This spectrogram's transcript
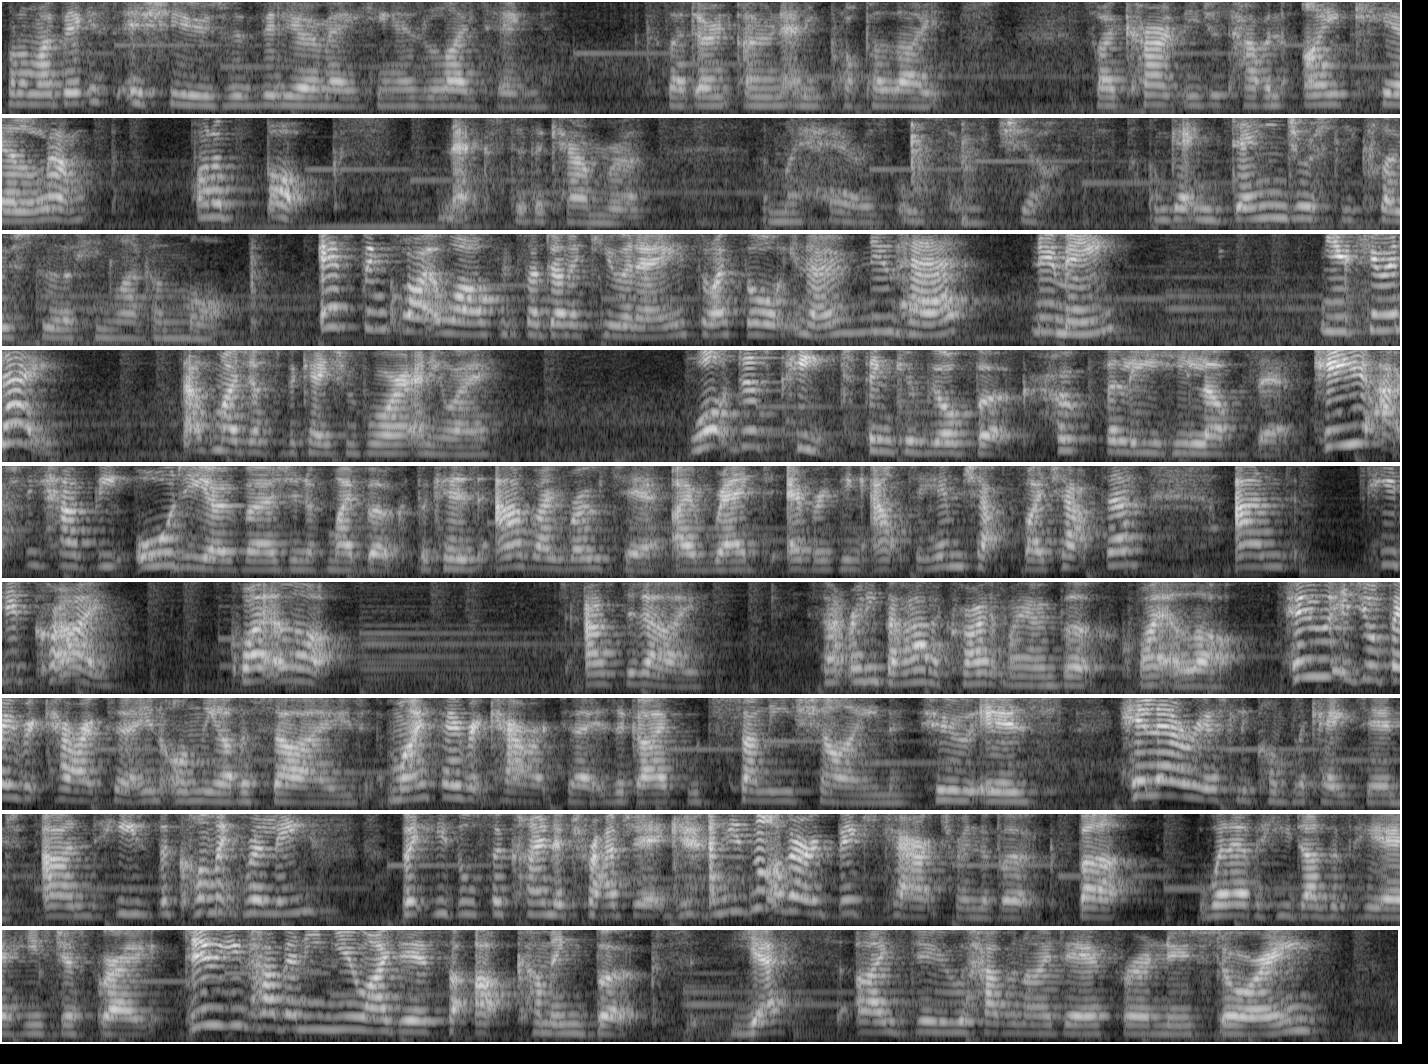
One of my biggest issues with video making is lighting, because I don't own any proper lights. So I currently just have an IKEA lamp on a box next to the camera. And my hair is also just, I'm getting dangerously close to looking like a mop. It's been quite a while since I've done a Q&A, so I thought, you know, new hair, new me, new Q&A. That's my justification for it anyway. What does Pete think of your book? Hopefully he loves it. He actually had the audio version of my book because as I wrote it, I read everything out to him chapter by chapter and he did cry quite a lot, as did I. Is that really bad? I cried at my own book quite a lot. Who is your favourite character in On the Other Side? My favourite character is a guy called Sunny Shine, who is hilariously complicated, and he's the comic relief but he's also kind of tragic. And he's not a very big character in the book, but whenever he does appear, he's just great. Do you have any new ideas for upcoming books? Yes, I do have an idea for a new story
